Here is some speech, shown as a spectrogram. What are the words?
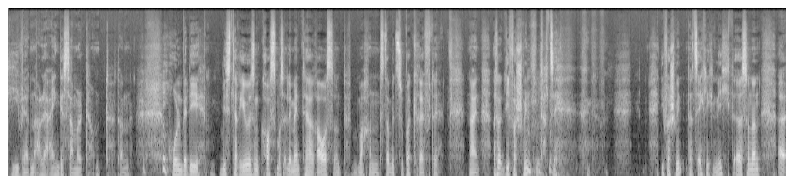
Die werden alle eingesammelt und dann holen wir die mysteriösen Kosmoselemente heraus und machen uns damit Superkräfte. Nein, also die verschwinden tatsächlich. Die verschwinden tatsächlich nicht, äh, sondern äh,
